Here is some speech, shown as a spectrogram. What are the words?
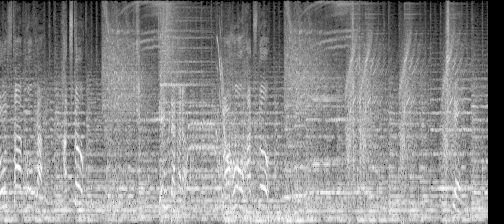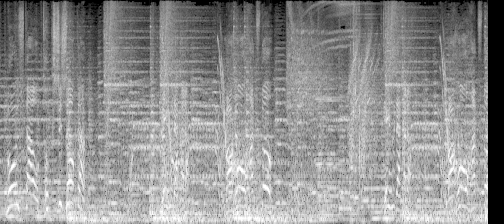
モンスター効果発動。手札から。魔法発動。来てモンスターを特殊召喚。手札から。魔法発動。手札から。魔法発動。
